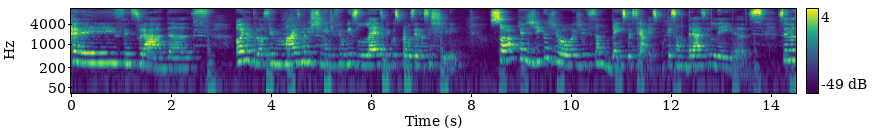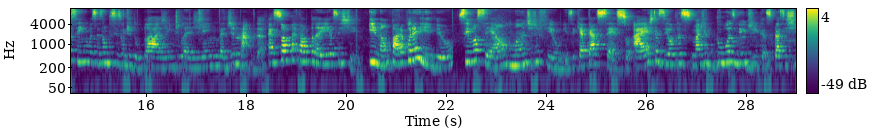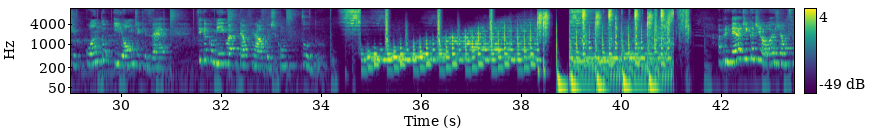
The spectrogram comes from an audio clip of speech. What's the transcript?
Hey, censuradas! Hoje eu trouxe mais uma listinha de filmes lésbicos para vocês assistirem. Só que as dicas de hoje são bem especiais, porque são brasileiras. Sendo assim, vocês não precisam de dublagem, de legenda, de nada. É só apertar o play e assistir. E não para por aí, viu? Se você é amante de filmes e quer ter acesso a estas e outras mais de duas mil dicas para assistir quando e onde quiser, fica comigo até o final que eu te conto tudo.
